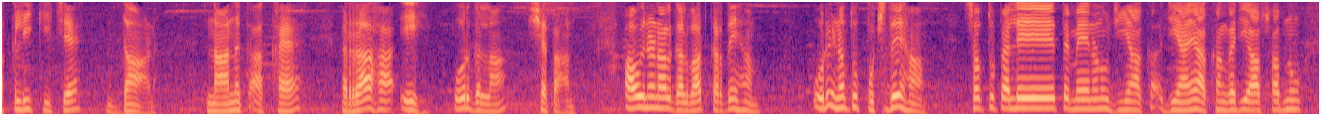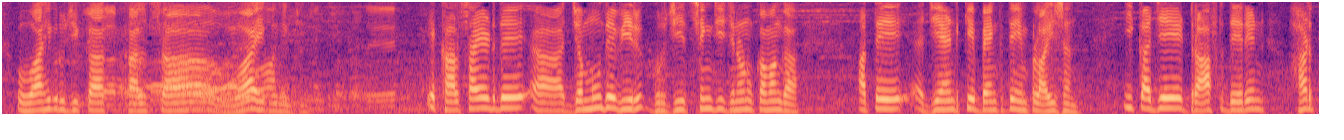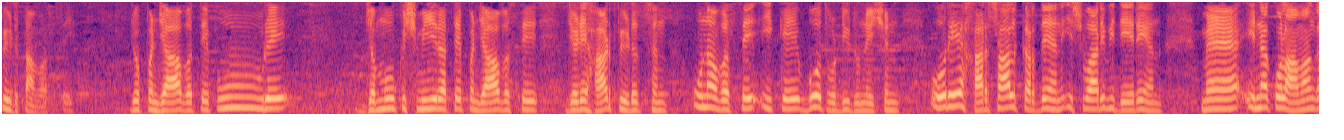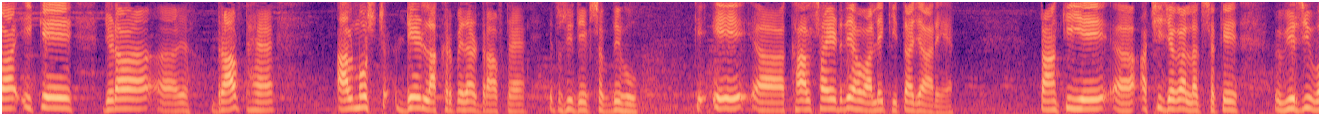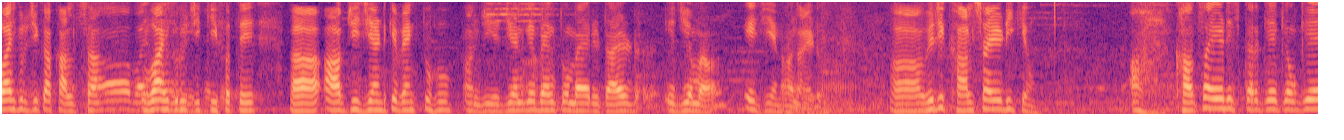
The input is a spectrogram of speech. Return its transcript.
ਅਕਲੀ ਕੀਚੈ ਦਾਨ ਨਾਨਕ ਆਖੈ, ਰਾਹ ਇਹ ਔਰ ਗੱਲਾਂ ਸ਼ੈਤਾਨ। ਆਓ ਇਹਨਾਂ ਨਾਲ ਗੱਲਬਾਤ ਕਰਦੇ ਹਾਂ ਔਰ ਇਹਨਾਂ ਤੋਂ ਪੁੱਛਦੇ ਹਾਂ ਸਭ ਤੋਂ ਪਹਿਲੇ ਤੇ ਮੈਂ ਇਹਨਾਂ ਨੂੰ ਜੀ ਆਖ- ਜੀ ਆਇਆਂ ਆਖਾਂਗਾ ਜੀ, ਆਪ ਸਭ ਨੂੰ ਵਾਹਿਗੁਰੂ ਜੀ ਕਾ ਖਾਲਸਾ, ਵਾਹਿਗੁਰੂ ਜੀ ਇਹ ਖਾਲਸਾ ਏਡ ਦੇ ਜੰਮੂ ਦੇ ਵੀਰ ਗੁਰਜੀਤ ਸਿੰਘ ਜੀ ਜਿਨ੍ਹਾਂ ਨੂੰ ਕਵਾਂਗਾ ਅਤੇ ਕੇ ਬੈਂਕ ਦੇ EMPLOYEES ਹਨ। ਇੱਕ ਅਜੇ ਡਰਾਫਟ ਦੇ ਰਹੇ ਨੇ ਹੜ੍ਹ ਪੀੜਤਾਂ ਵਾਸਤੇ, ਜੋ ਪੰਜਾਬ ਅਤੇ ਪੂਰੇ ਜੰਮੂ ਕਸ਼ਮੀਰ ਅਤੇ ਪੰਜਾਬ ਵਾਸਤੇ ਜਿਹੜੇ ਹੜ੍ਹ ਪੀੜਤ ਸਨ, ਉਹਨਾਂ ਵਾਸਤੇ ਇੱਕ ਇਹ ਬਹੁਤ ਵੱਡੀ ਡੋਨੇਸ਼ਨ ਔਰ ਇਹ ਹਰ ਸਾਲ ਕਰਦੇ ਹਨ, ਇਸ ਵਾਰ ਵੀ ਦੇ ਰਹੇ ਹਨ। ਮੈਂ ਇਹਨਾਂ ਕੋਲ ਆਵਾਂਗਾ, ਇੱਕ ਇਹ ਜਿਹੜਾ ਡਰਾਫਟ ਹੈ ਆਲਮੋਸਟ 1.5 ਲੱਖ ਰੁਪਏ ਦਾ ਡਰਾਫਟ ਹੈ, ਇਹ ਤੁਸੀਂ ਦੇਖ ਸਕਦੇ ਹੋ ਕਿ ਇਹ ਖਾਲਸਾ ਏਡ ਦੇ ਹਵਾਲੇ ਕੀਤਾ ਜਾ ਰਿਹਾ ਹੈ। ਤਾਂ ਕਿ ਇਹ ਅ, ਅੱਛੀ ਜਗ੍ਹਾ ਲੱਗ ਸਕੇ। ਵੀਰ ਜੀ ਵਾਹਿਗੁਰੂ ਜੀ ਕਾ ਖਾਲਸਾ ਵਾਹਿਗੁਰੂ ਜੀ ਕੀ ਫਤਿਹ। ਅ, ਆਪ ਜੀ ਜੇ ਕੇ ਬੈਂਕ ਤੋਂ ਹੋ? ਹਾਂਜੀ ਜੀਐਨਕੇ ਬੈਂਕ ਤੋਂ ਮੈਂ ਰਿਟਾਇਰਡ ਏਜੀਐਮ ਆ ਏਜੀਐਮ ਰਿਟਾਇਰਡ ਹੋ। ਵੀਰ ਜੀ ਖਾਲਸਾ ਏਡ ਹੀ ਕਿਉਂ? ਖਾਲਸਾ ਏਡ ਇਸ ਕਰਕੇ ਕਿਉਂਕਿ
